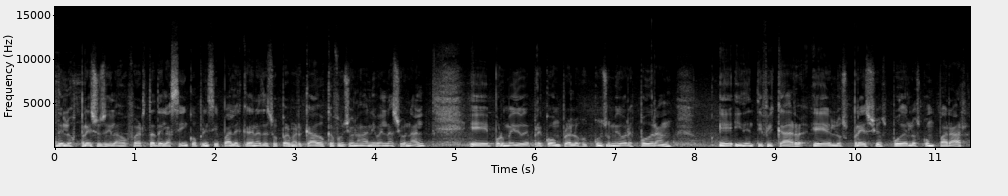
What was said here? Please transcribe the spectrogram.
de los precios y las ofertas de las cinco principales cadenas de supermercados que funcionan a nivel nacional. Eh, por medio de precompra los consumidores podrán eh, identificar los precios, poderlos comparar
